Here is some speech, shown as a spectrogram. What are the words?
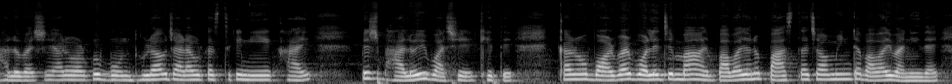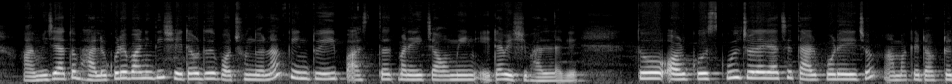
ভালোবাসে আর অর্কর বন্ধুরাও যারা ওর কাছ থেকে নিয়ে খায়, বেশ ভালোই বাসে খেতে। কারণ ও বারবার বলে যে, মা, বাবা যেন পাস্তা চাউমিনটা বাবাই বানিয়ে দেয়। আমি যে এত ভালো করে বানিয়ে দিই সেটা ওদের পছন্দ না, কিন্তু এই পাস্তা মানে এই চাউমিন এটা বেশি ভালো লাগে। তো অর্ক স্কুল চলে গেছে, তারপরে এই যে আমাকে ডক্টর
